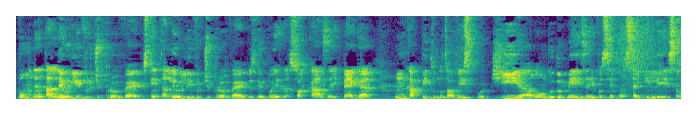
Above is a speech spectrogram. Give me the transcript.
vamos tentar ler o livro de Provérbios. Tenta ler o livro de Provérbios depois na sua casa e pega um capítulo talvez por dia, ao longo do mês aí você consegue ler. São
